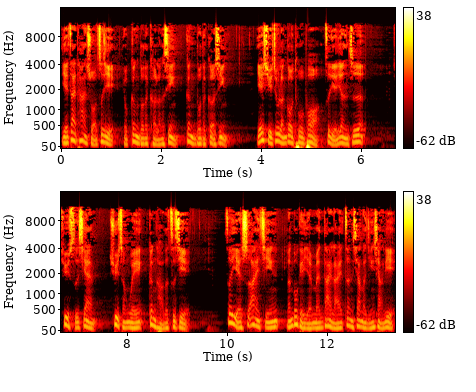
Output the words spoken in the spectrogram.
也在探索自己有更多的可能性、更多的个性，也许就能够突破自己的认知，去实现、去成为更好的自己。这也是爱情能够给人们带来正向的影响力。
